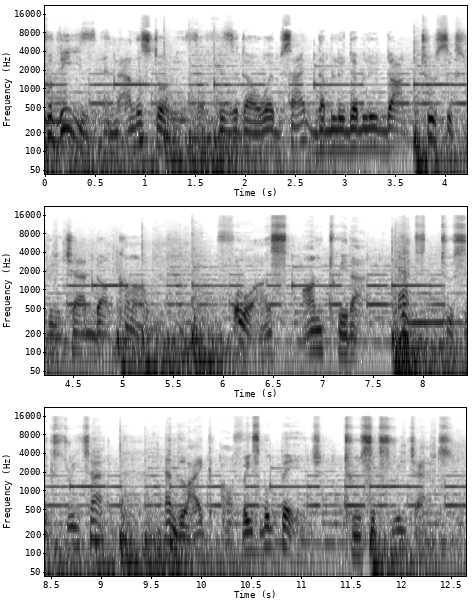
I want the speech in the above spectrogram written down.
For these and other stories, visit our website www.263chat.com. Follow us on Twitter at 263chat and like our Facebook page 263chat.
